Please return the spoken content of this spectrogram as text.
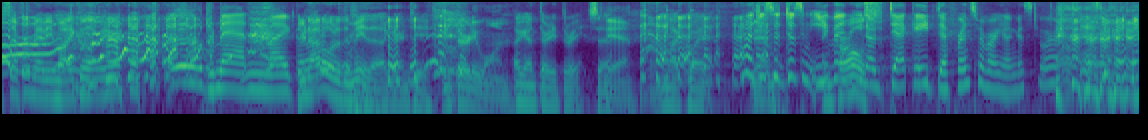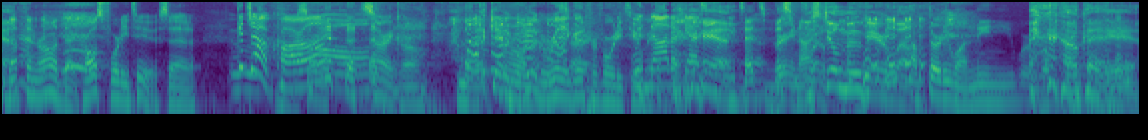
except for maybe Michael over here. Old man, Michael. You're not older than me though, I guarantee. I'm 31. Okay, I'm 33, so Yeah. I'm not quite. Yeah, just just an even you know decade difference from our youngest to our oldest. Nothing wrong with that. Carl's 42, so Good job, Carl. Oh. Sorry, Carl. no, You look really good for 42. Would man. not have guessed Yeah. 42. That's very We nice. still move very well. I'm 31. Me and you, we're both the same page. okay,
